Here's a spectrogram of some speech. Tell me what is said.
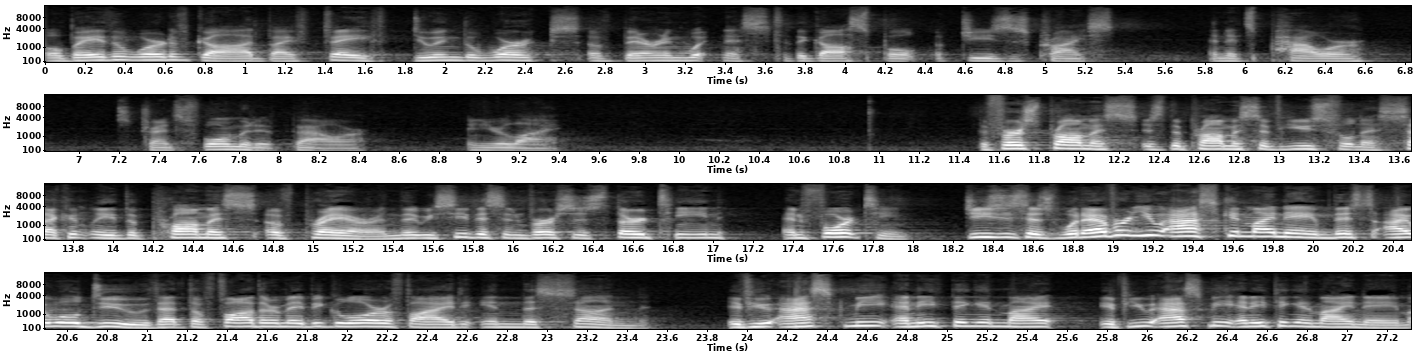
Obey the word of God by faith, doing the works of bearing witness to the gospel of Jesus Christ and its power, its transformative power in your life. The first promise is the promise of usefulness. Secondly, the promise of prayer. And we see this in verses 13 and 14. Jesus says, Whatever you ask in my name, this I will do, that the Father may be glorified in the Son. If you ask me anything in my if you ask me anything in my name,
